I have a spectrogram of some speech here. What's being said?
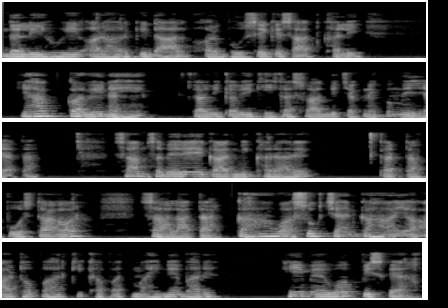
दली हुई अरहर की दाल और भूसे के साथ खली। यहाँ कभी नहीं कभी कभी घी का स्वाद भी चखने को मिल जाता। शाम सवेरे एक आदमी खरारे करता, पोसता और सहलाता। कहाँ वह सुख चैन, कहाँ या आठों पहर की खपत। महीने भर ही में वह पिस गया।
